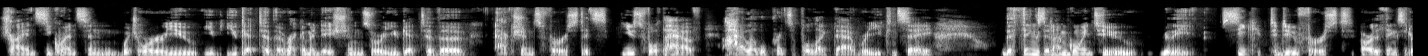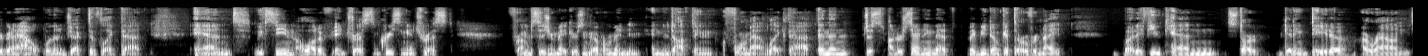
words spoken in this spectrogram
try and sequence in which order you, you, you get to the recommendations or you get to the actions first. It's useful to have a high level principle like that where you can say the things that I'm going to really seek to do first are the things that are going to help with an objective like that. And we've seen a lot of interest, increasing interest from decision makers in government in, in, adopting a format like that. And then just understanding that maybe you don't get there overnight, but if you can start getting data around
